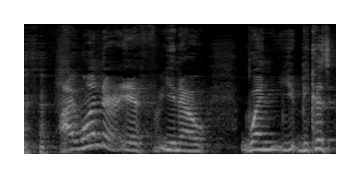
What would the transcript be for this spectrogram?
I wonder if, you know, when you, because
